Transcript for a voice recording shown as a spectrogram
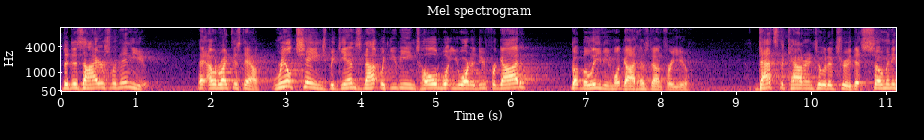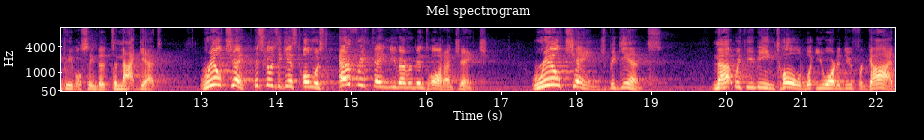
the desires within you. I would write this down. Real change begins not with you being told what you are to do for God, but believing what God has done for you. That's the counterintuitive truth that so many people seem to, to not get. Real change. This goes against almost everything you've ever been taught on change. Real change begins not with you being told what you are to do for God,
